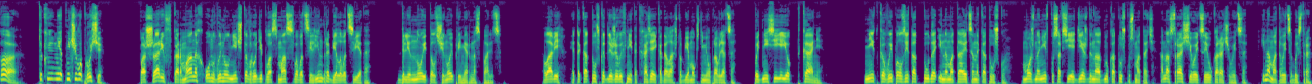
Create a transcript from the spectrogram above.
«А, так нет ничего проще». Пошарив в карманах, он вынул нечто вроде пластмассового цилиндра белого цвета, длиной и толщиной примерно с палец. «Лави, это катушка для живых ниток, хозяйка дала, чтобы я мог с ними управляться. Поднеси ее к ткани. Нитка выползет оттуда и намотается на катушку. Можно нитку со всей одежды на одну катушку смотать. Она сращивается и укорачивается. И наматывается быстро».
